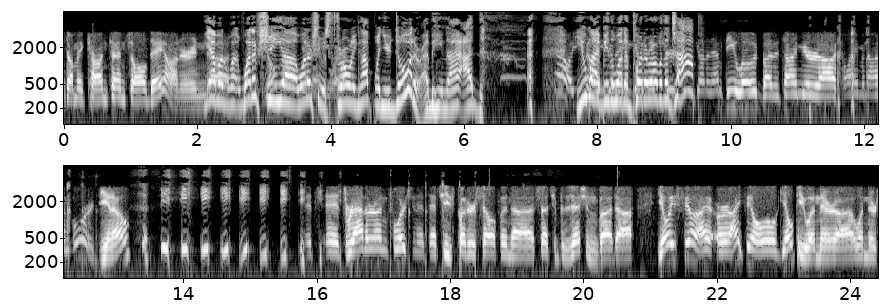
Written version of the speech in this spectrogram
stomach contents all day on her. And yeah, uh, but what- what if she, uh, what if she was anywhere. throwing up when you're doing her? I mean, I, I No, you know, might be the one to put her over the top. You've got an empty load by the time you're uh, climbing on board. You know, it's it's rather unfortunate that she's put herself in uh, such a position, but uh, you always feel, I, or I feel a little guilty when they're uh, when they're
